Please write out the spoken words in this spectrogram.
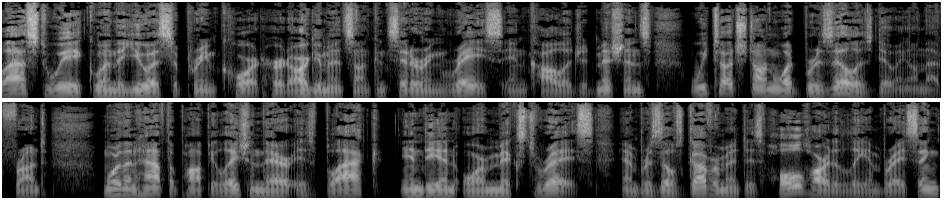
Last week, when the U.S. Supreme Court heard arguments on considering race in college admissions, we touched on what Brazil is doing on that front. More than half the population there is black, Indian, or mixed race, and Brazil's government is wholeheartedly embracing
